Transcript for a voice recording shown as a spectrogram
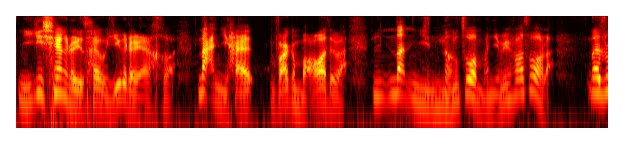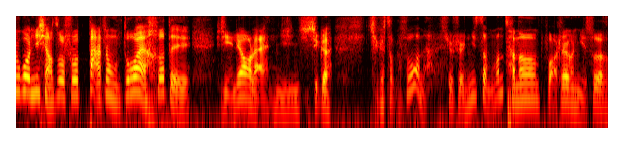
你一千个人里才有一个人爱喝，那你还玩个毛啊，对吧？那你能做吗？你没法做了。那如果你想做出大众都爱喝的饮料来，你这个这个怎么做呢？就是你怎么才能保证你做的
